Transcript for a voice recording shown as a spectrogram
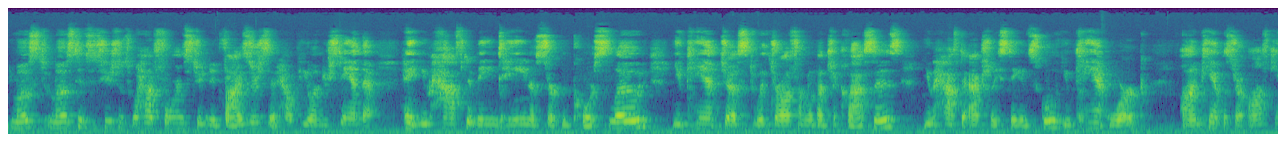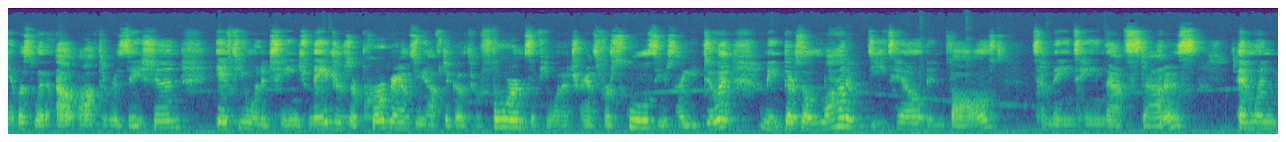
most most institutions will have foreign student advisors that help you understand that hey, you have to maintain a certain course load. You can't just withdraw from a bunch of classes. You have to actually stay in school. You can't work on campus or off campus without authorization. If you want to change majors or programs, you have to go through forms. If you want to transfer schools, here's how you do it. I mean, there's a lot of detail involved to maintain that status. And when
